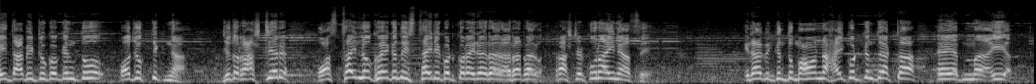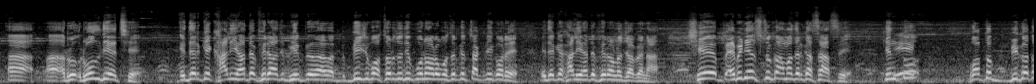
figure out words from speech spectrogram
এই দাবিটুকু কিন্তু অযৌক্তিক না। যেহেতু রাষ্ট্রের অস্থায়ী লোক হয়ে কিন্তু স্থায়ী রেকর্ড করা এটা রাষ্ট্রের কোন আইনে আছে। এটা কিন্তু মহামান্য হাইকোর্ট কিন্তু একটা রুল দিয়েছে। এদেরকে খালি হাতে ফেরা বিশ বছর যদি পনেরো বছরকে চাকরি করে, এদেরকে খালি হাতে ফেরানো যাবে না। সে এভিডেন্সটুকু আমাদের কাছে আছে। কিন্তু গত বিগত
